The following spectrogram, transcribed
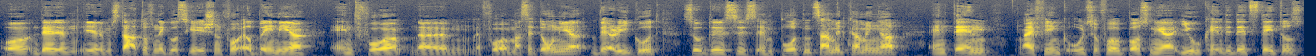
or the um, start of negotiation for Albania and for um, for Macedonia, very good. So this is important summit coming up. And then I think also for Bosnia EU candidate status.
